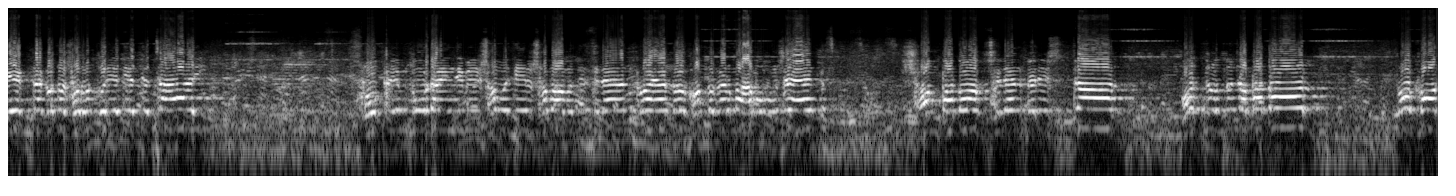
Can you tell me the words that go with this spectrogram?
আগে একটা কথা স্মরণ করিয়ে দিতে চাই। সুপ্রিম কোর্ট আইনজীবী সমিতির সভাপতি ছিলেন প্রয়াত খন্দকার মাহবুব হোসেন। সম্পাদক ছিলেন ব্যারিস্টার বদরুদ্দোজা বাদল তখন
